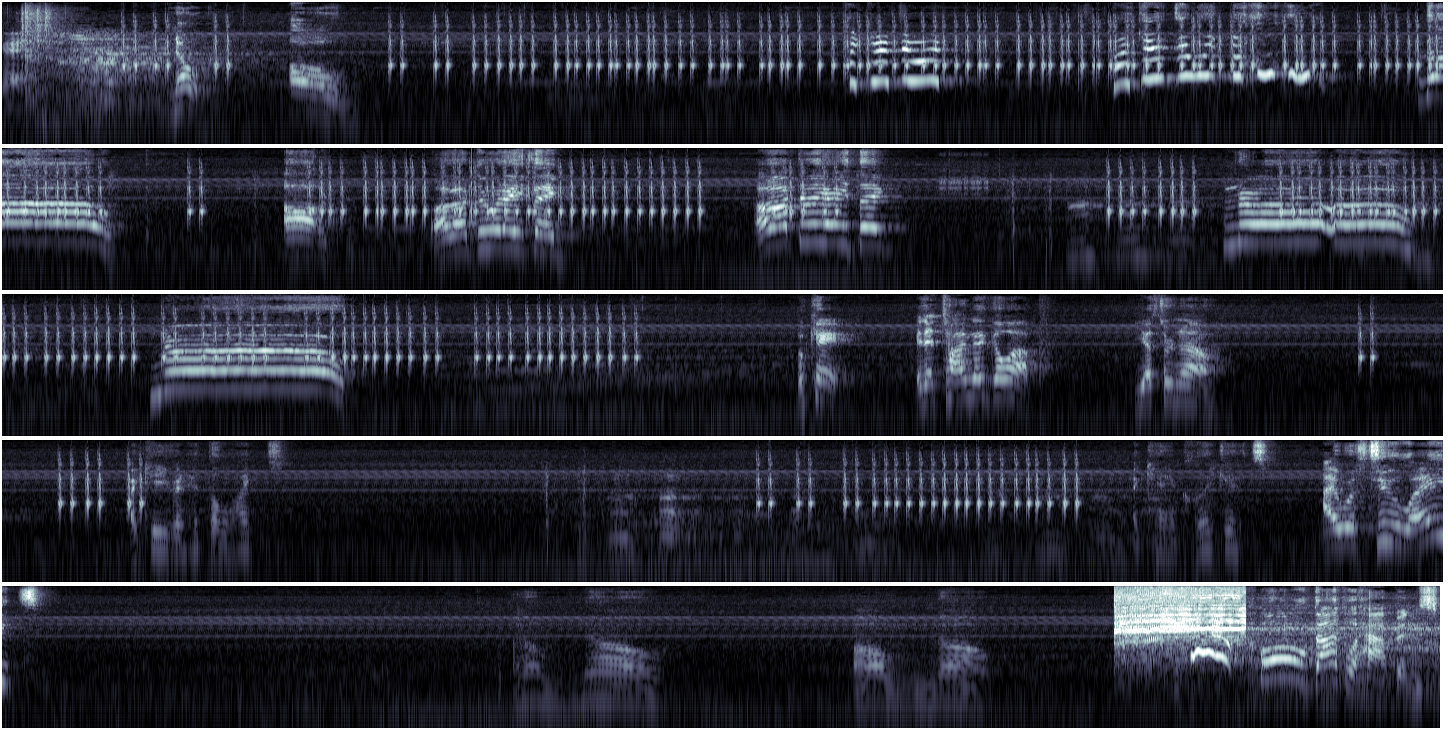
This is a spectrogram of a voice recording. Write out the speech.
Okay. No! Oh! I can't do it! I can't do it! No! No! Oh, I'm not doing anything! I'm not doing anything! No! No! Okay, is that time gonna go up? Yes or no? I can't even hit the lights. I can't click it. I was too late? Oh no. Oh no. Oh, that's what happens.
